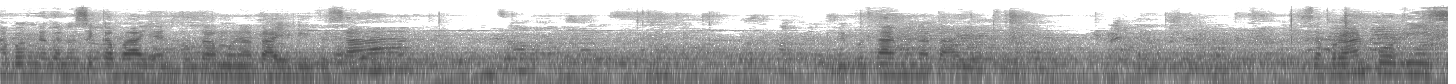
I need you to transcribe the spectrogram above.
Habang nagano si Kabayan, punta muna tayo dito sa may puntahan muna tayo. Sa Brand Police.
